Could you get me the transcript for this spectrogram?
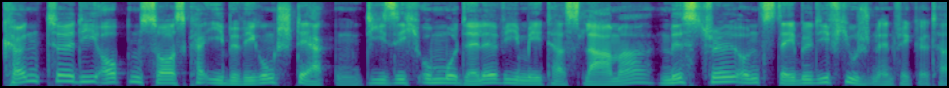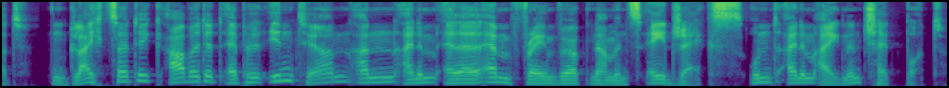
könnte die Open Source KI-Bewegung stärken, die sich um Modelle wie Metaslama, Mistral und Stable Diffusion entwickelt hat. Und gleichzeitig arbeitet Apple intern an einem LLM-Framework namens Ajax und einem eigenen Chatbot.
